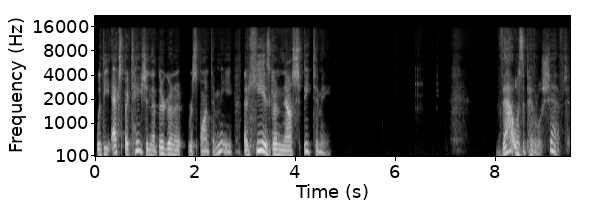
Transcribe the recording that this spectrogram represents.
with the expectation that they're going to respond to me, that he is going to now speak to me. That was a pivotal shift.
